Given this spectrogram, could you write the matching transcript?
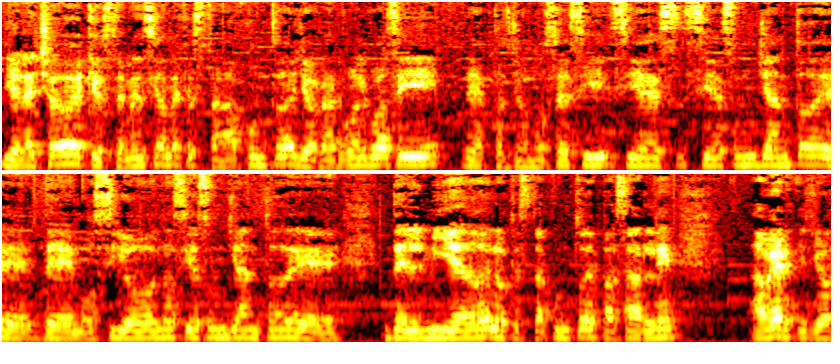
Y el hecho de que usted mencione que está a punto de llorar o algo así, eh, pues yo no sé si, si, es, si es un llanto de, de emoción o si es un llanto de, del miedo de lo que está a punto de pasarle. A ver, yo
